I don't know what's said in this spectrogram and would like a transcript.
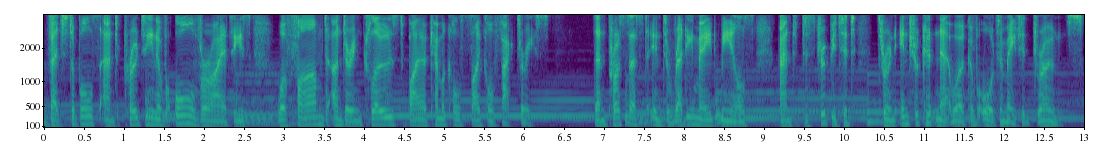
vegetables, and protein of all varieties were farmed under enclosed biochemical cycle factories then processed into ready made meals and distributed through an intricate network of automated drones.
